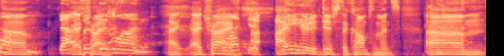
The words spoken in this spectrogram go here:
um, That's I a tried. good one. I, I tried. I like. I, am here to dish the compliments. Um,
